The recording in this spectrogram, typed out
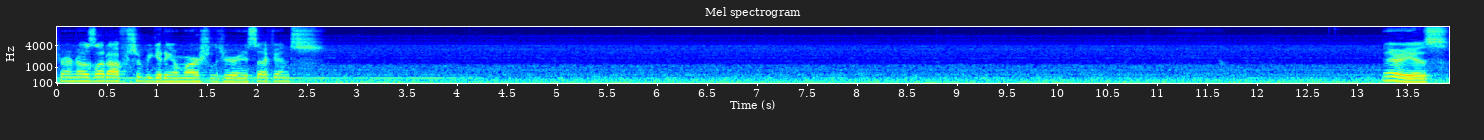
Turn our nose light off. Should be getting a marshal here any second. There he is.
